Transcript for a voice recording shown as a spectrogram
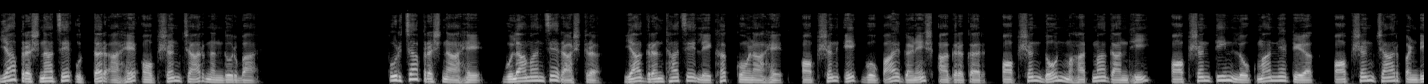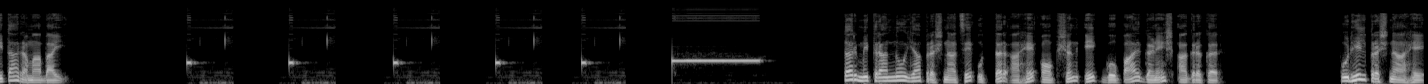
या प्रश्नाचे उत्तर आहे ऑप्शन चार नंदुरबार. पुढचा प्रश्न आहे गुलामांचे राष्ट्र या ग्रंथाचे लेखक कोण आहेत? ऑप्शन एक गोपाळ गणेश आग्रकर ऑप्शन दोन महात्मा गांधी ऑप्शन तीन लोकमान्य टिळक ऑप्शन चार पंडिता रमाबाई. तर मित्रांनो या प्रश्नाचे उत्तर आहे ऑप्शन एक गोपाळ गणेश आग्रकर. पुढील प्रश्न आहे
